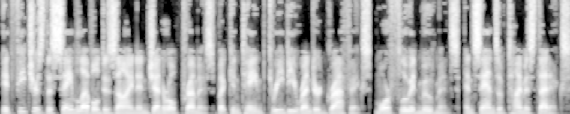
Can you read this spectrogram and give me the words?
It features the same level design and general premise but contained 3D rendered graphics, more fluid movements, and Sands of Time aesthetics.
